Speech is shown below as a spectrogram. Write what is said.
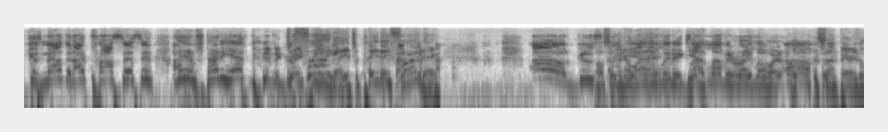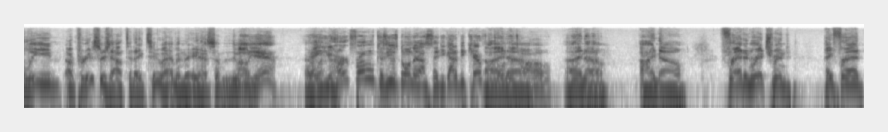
Because now that I process it, I am study has been in a It's great mood. Friday. It's a payday Friday. Oh, Goose Also, you know what? Analytics. Yeah. I love it, Ray Lord. Oh, Let's not bury the lead. Our producer's out today, too, Evan. Maybe it has something to do oh, with oh it. yeah. Hey, know. you heard from him? Because he was going to, I said, you got to be careful I going to know. Tahoe. I know. I know. Fred in Richmond. Hey, Fred.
